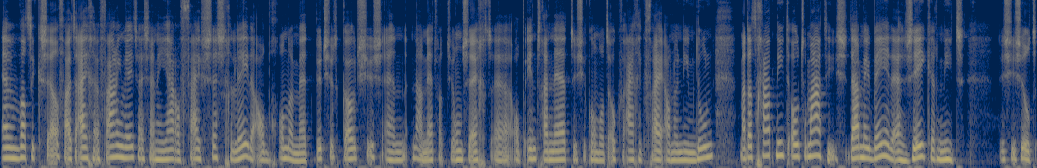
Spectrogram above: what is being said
En wat ik zelf uit eigen ervaring weet, wij zijn een jaar of vijf, zes geleden al begonnen met budgetcoaches. En nou, net wat John zegt, uh, op intranet, dus je kon dat ook eigenlijk vrij anoniem doen. Maar dat gaat niet automatisch. Daarmee ben je er zeker niet. Dus je zult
